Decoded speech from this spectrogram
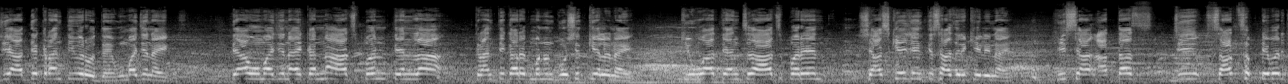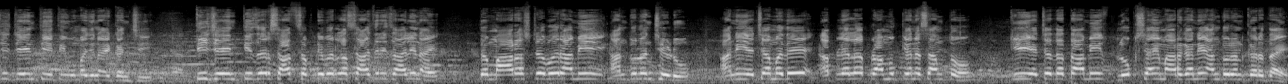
जे आद्य क्रांतीवीर होते उमाजी नाईक त्या उमाजी नायकांना आज पण त्यांना क्रांतिकारक म्हणून घोषित केलं नाही. किंवा त्यांचं आजपर्यंत शासकीय जयंती साजरी केली नाही. ही सा आता जी सात सप्टेंबरची जयंती आहे ती उमाजी नायकांची ती जयंती जर सात सप्टेंबरला साजरी झाली नाही तर महाराष्ट्रभर आम्ही आंदोलन छेडू. आणि याच्यामध्ये आपल्याला प्रामुख्यानं सांगतो की याच्यात आता आम्ही लोकशाही मार्गाने आंदोलन करत आहे.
